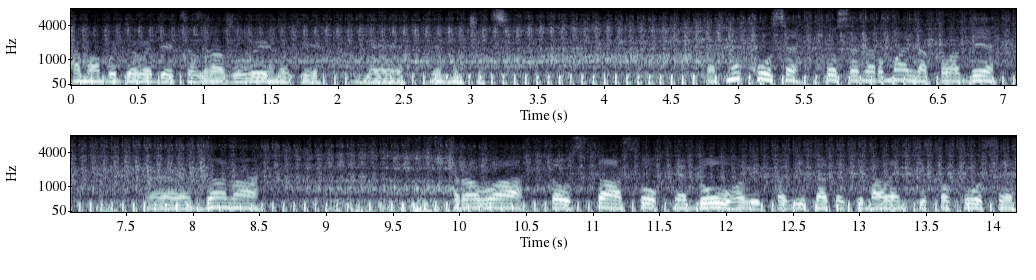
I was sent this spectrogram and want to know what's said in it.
А мабуть доведеться зразу вигнути, не, не мучиться. Так, ну косе, косе нормально, кладе. Е, дана трава товста, сохне довго, відповідно такі маленькі покоси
